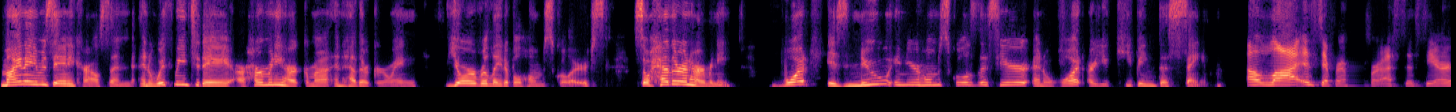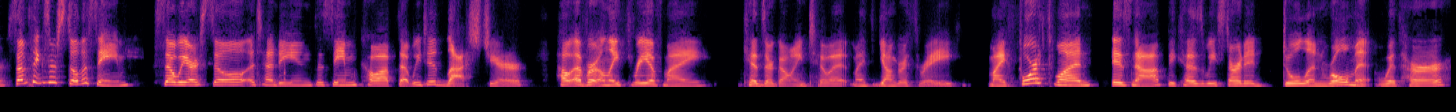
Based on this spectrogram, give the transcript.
My name is Annie Carlson, and with me today are Harmony Harkema and Heather Gerwing, your relatable homeschoolers. So, Heather and Harmony, what is new in your homeschools this year and what are you keeping the same? A lot is different for us this year. Some things are still the same. So we are still attending the same co op that we did last year. However, only three of my kids are going to it, my younger three. My fourth one is not because we started dual enrollment with her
